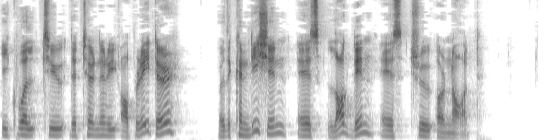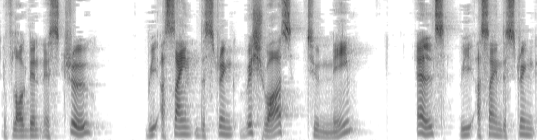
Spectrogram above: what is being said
equal to the ternary operator where the condition is logged in is true or not. If logged in is true, we assign the string Vishwas to name, else we assign the string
